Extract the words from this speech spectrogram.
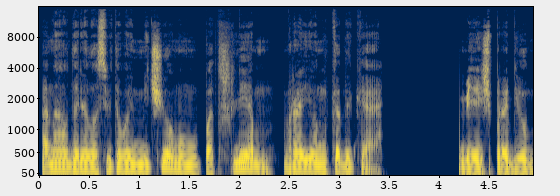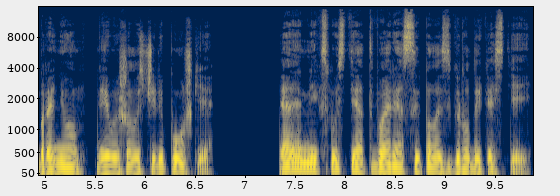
она ударила световым мечом ему под шлем в район кадыка. Меч пробил броню и вышел из черепушки, а миг спустя тварь осыпалась грудой костей.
